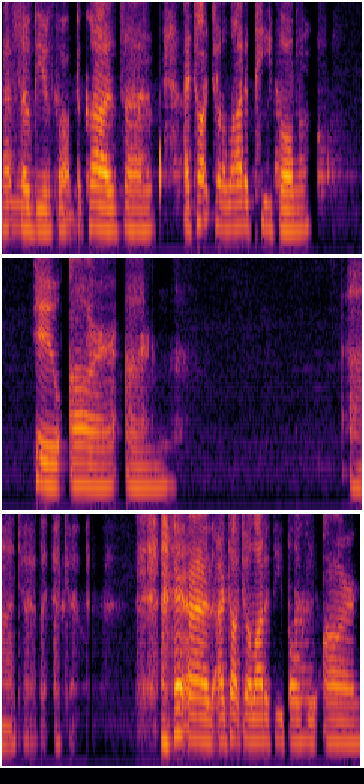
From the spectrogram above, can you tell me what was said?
That's so beautiful because um, I talk to a lot of people who are. Um, uh, do I have the echo? I talk to a lot of people who are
